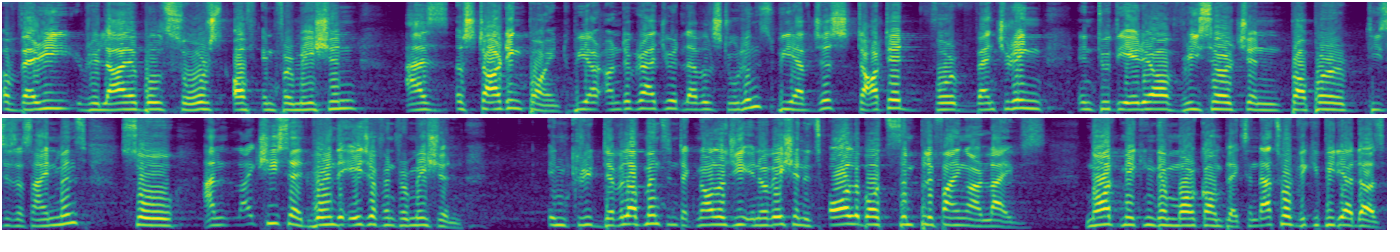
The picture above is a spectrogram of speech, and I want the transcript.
a very reliable source of information as a starting point. We are undergraduate level students. We have just started for venturing into the area of research and proper thesis assignments. So, and like she said, we're in the age of information. Incre- developments in technology, innovation, it's all about simplifying our lives not making them more complex. And that's what Wikipedia does.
